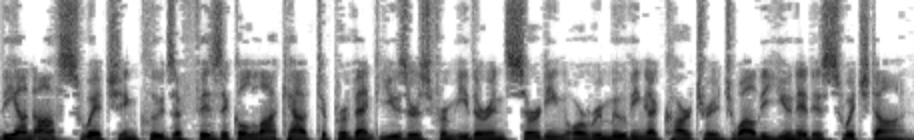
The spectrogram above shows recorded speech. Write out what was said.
The on-off switch includes a physical lockout to prevent users from either inserting or removing a cartridge while the unit is switched on.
